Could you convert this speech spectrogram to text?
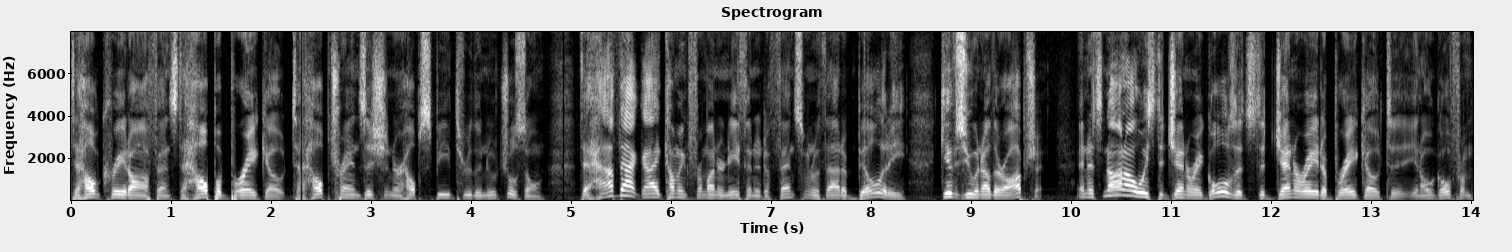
to help create offense, to help a breakout, to help transition or help speed through the neutral zone. To have that guy coming from underneath and a defenseman with that ability gives you another option. And it's not always to generate goals, it's to generate a breakout, to, you know, go from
